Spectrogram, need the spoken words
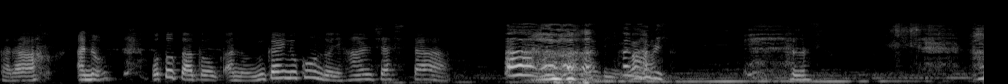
から、あの、音とあと、あの、向かいのコンロに反射したあ花火はあ、花火。楽しい。は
